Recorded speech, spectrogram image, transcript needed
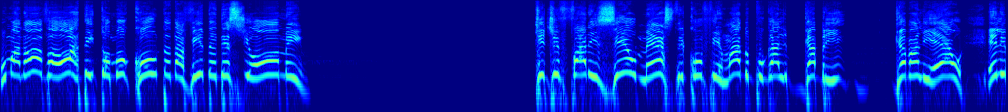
Uma nova ordem tomou conta da vida desse homem. Que de fariseu, mestre confirmado por Gamaliel, ele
